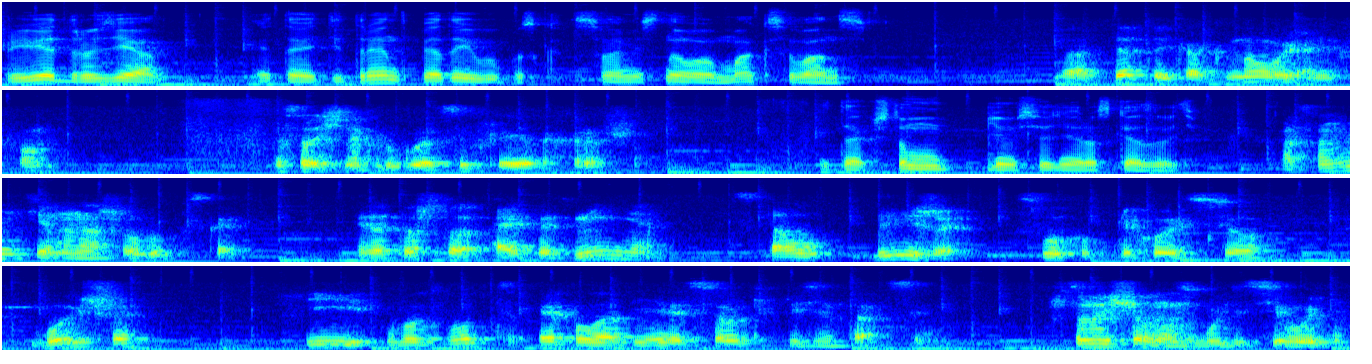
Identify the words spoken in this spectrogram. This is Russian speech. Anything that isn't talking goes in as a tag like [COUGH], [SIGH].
Привет, друзья! Это Титренд, пятый выпуск. С вами снова Макс Ванс. Да, пятый как новый iPhone. Достаточно круглая цифра, и это хорошо. Итак, что мы будем сегодня рассказывать? Основные темы нашего выпуска – это то, что iPad mini стал ближе, слуху приходит все больше, и вот-вот Apple объявит сроки презентации. Что же еще у нас будет сегодня?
